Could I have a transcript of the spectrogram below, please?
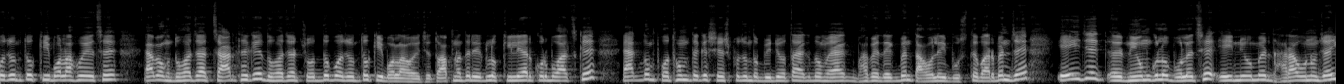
পর্যন্ত কি বলা হয়েছে এবং দু থেকে দু পর্যন্ত কি বলা হয়েছে। তো আপনাদের এগুলো ক্লিয়ার করব আজকে। একদম প্রথম থেকে শেষ পর্যন্ত ভিডিওটা একদম একভাবে দেখবেন, তাহলেই বুঝতে পারবেন যে এই যে নিয়মগুলো বলেছে, এই নিয়মের ধারা অনুযায়ী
